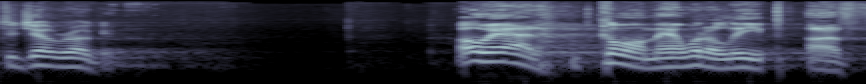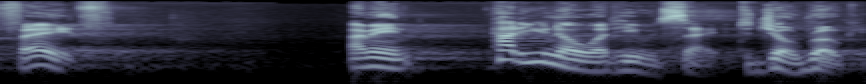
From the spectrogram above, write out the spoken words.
to Joe Rogan? Oh, Ed, come on, man, what a leap of faith. I mean, how do you know what he would say to Joe Rogan?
